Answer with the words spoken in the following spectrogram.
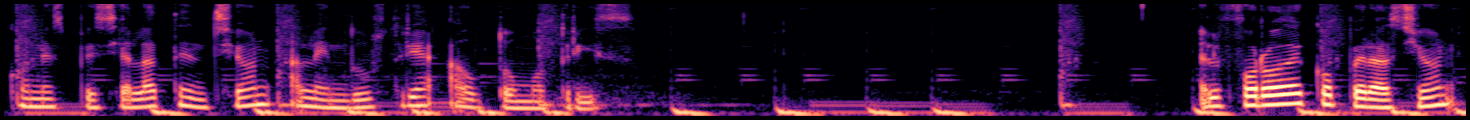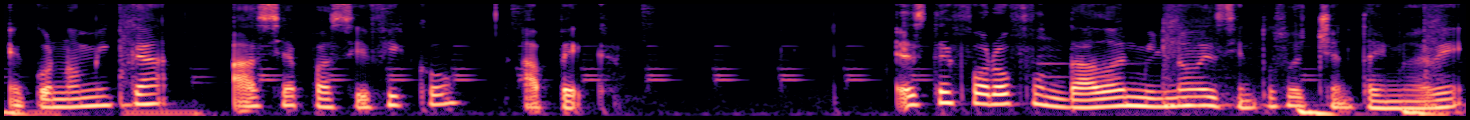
con especial atención a la industria automotriz. El Foro de Cooperación Económica Asia-Pacífico, APEC. Este foro fundado en 1989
